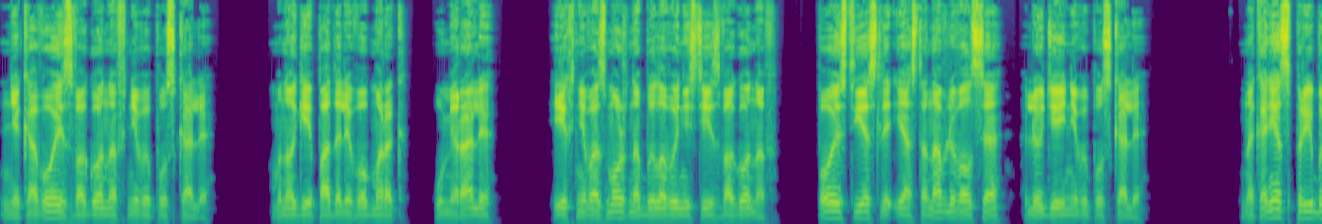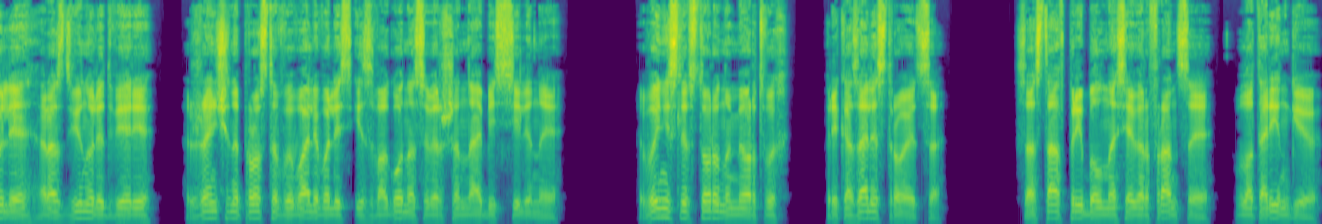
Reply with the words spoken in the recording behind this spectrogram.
Никого из вагонов не выпускали. Многие падали в обморок, умирали. Их невозможно было вынести из вагонов, Поезд, если и останавливался, людей не выпускали. Наконец прибыли, раздвинули двери, женщины просто вываливались из вагона совершенно обессиленные. Вынесли в сторону мертвых, приказали строиться. Состав прибыл на север Франции, в Лотарингию,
